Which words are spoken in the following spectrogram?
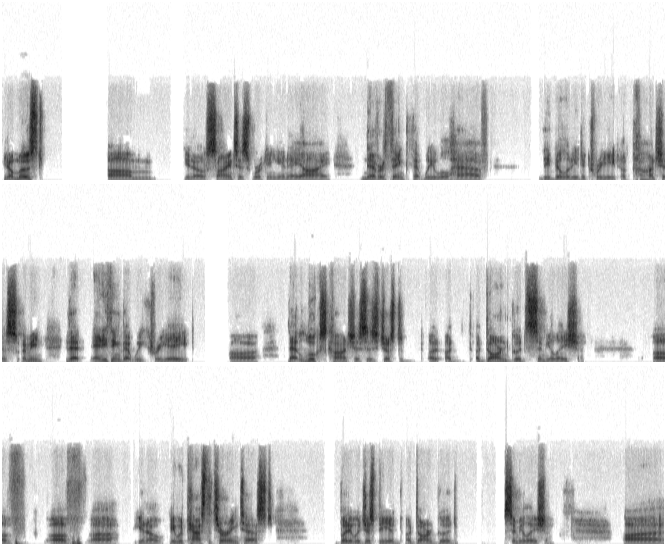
You know, most um, you know scientists working in AI never think that we will have the ability to create a conscious. I mean, that anything that we create uh, that looks conscious is just a, a, a darn good simulation of of uh, you know it would pass the Turing test, but it would just be a, a darn good simulation. Uh,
